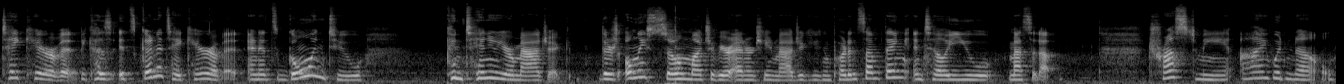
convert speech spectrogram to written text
take care of it because it's going to take care of it and it's going to continue your magic. There's only so much of your energy and magic you can put in something until you mess it up. Trust me, I would know.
